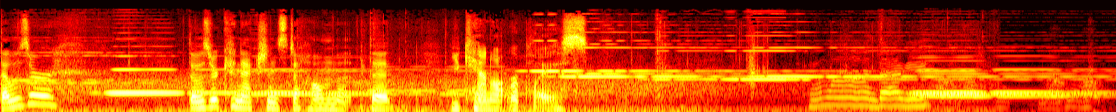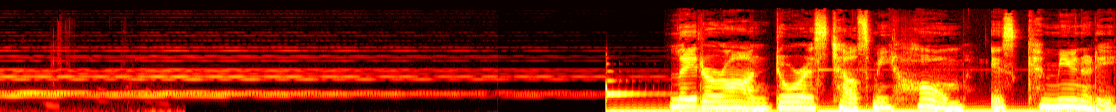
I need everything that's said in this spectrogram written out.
those are those are connections to home that, that you cannot replace. Come on, doggy. Later on, Doris tells me home is community,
